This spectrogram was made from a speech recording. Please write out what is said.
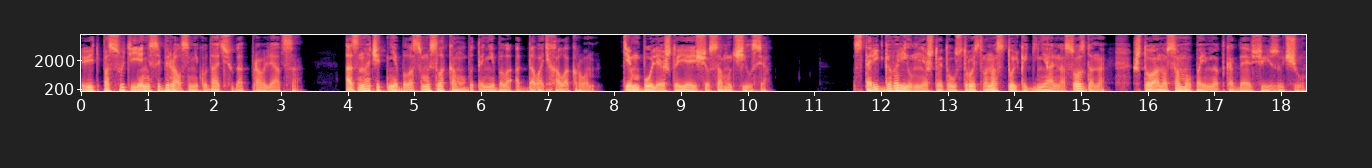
Ведь, по сути, я не собирался никуда отсюда отправляться. А значит, не было смысла кому бы то ни было отдавать холокрон. Тем более, что я еще сам учился. Старик говорил мне, что это устройство настолько гениально создано, что оно само поймет, когда я все изучу.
